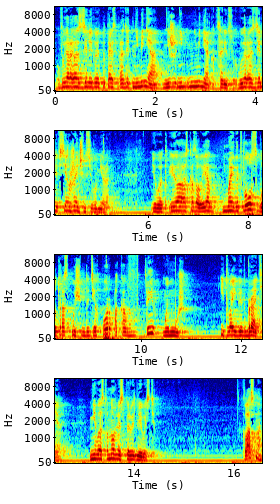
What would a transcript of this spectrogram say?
вы раздели, говорит, пытались раздеть не меня, не, не, не меня, как царицу, вы раздели всех женщин всего мира – и вот, и она сказала, я, мои, говорит, волосы будут распущены до тех пор, пока ты, мой муж, и твои, говорит, братья не восстановили справедливость. Классно?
